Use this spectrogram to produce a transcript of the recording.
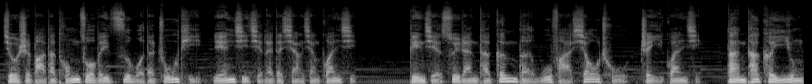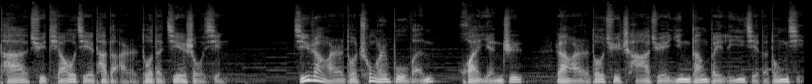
就是把它同作为自我的主体联系起来的想象关系，并且虽然他根本无法消除这一关系，但他可以用它去调节他的耳朵的接受性，即让耳朵充而不闻。换言之，让耳朵去察觉应当被理解的东西。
